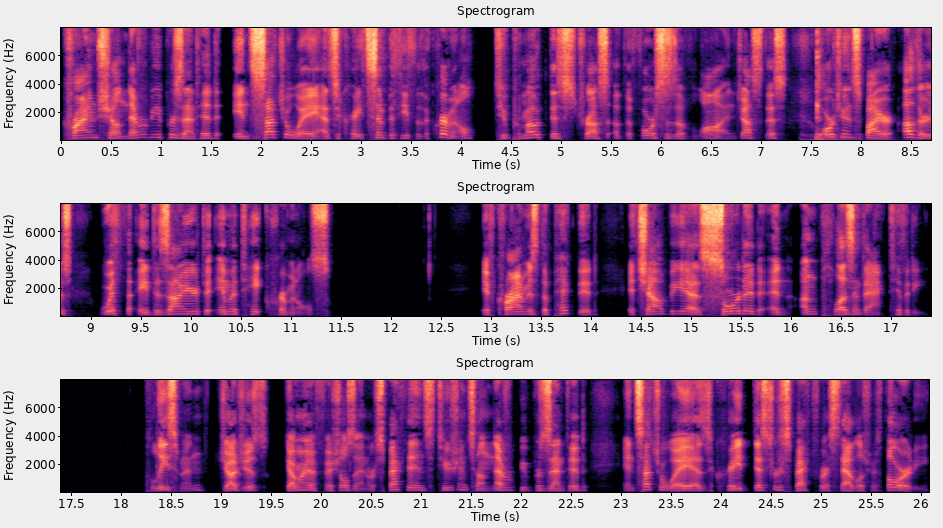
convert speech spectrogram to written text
crime shall never be presented in such a way as to create sympathy for the criminal, to promote distrust of the forces of law and justice, or to inspire others with a desire to imitate criminals. If crime is depicted, it shall be as sordid and unpleasant activity. Policemen, judges, government officials, and respected institutions shall never be presented in such a way as to create disrespect for established authority.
